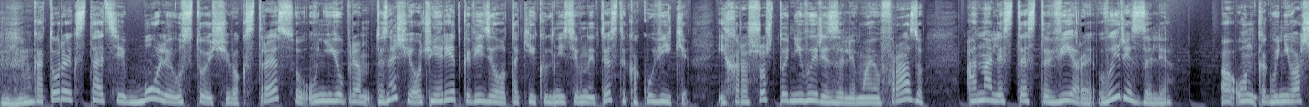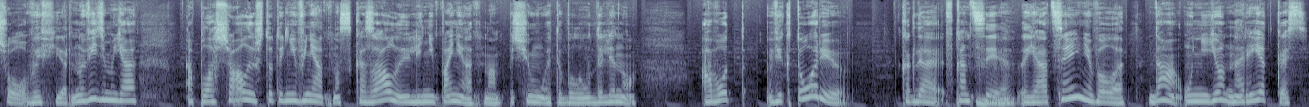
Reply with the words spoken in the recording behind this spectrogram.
угу. которая, кстати, более устойчива к стрессу. У нее прям... Ты знаешь, я очень редко видела такие когнитивные тесты, как у Вики. И хорошо, что не вырезали мою фразу. Анализ теста Веры вырезали, а он как бы не вошел в эфир. Но, видимо, я оплошал и что-то невнятно сказал или непонятно, почему это было удалено. А вот Викторию, когда в конце угу. я оценивала, да, у нее на редкость,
